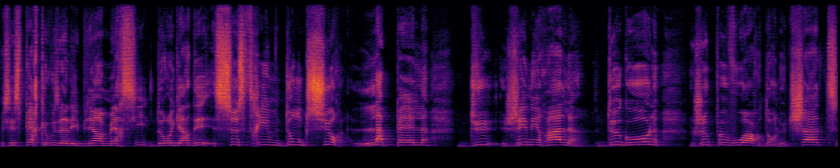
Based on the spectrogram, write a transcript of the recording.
J'espère que vous allez bien. Merci de regarder ce stream donc sur l'appel du général de Gaulle. Je peux voir dans le chat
